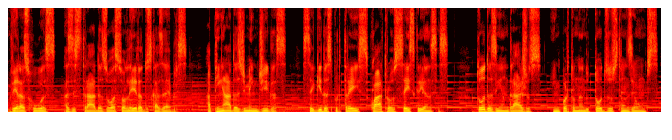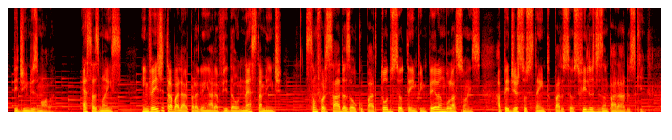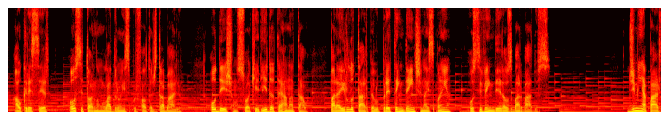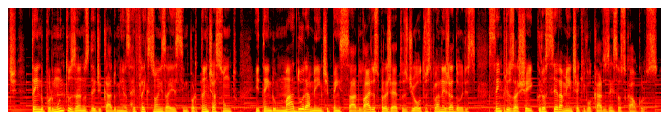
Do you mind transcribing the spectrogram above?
ver as ruas, as estradas ou a soleira dos casebres, apinhadas de mendigas, seguidas por três, quatro ou seis crianças, todas em andrajos, importunando todos os transeuntes, pedindo esmola. Essas mães, em vez de trabalhar para ganhar a vida honestamente, são forçadas a ocupar todo o seu tempo em perambulações, a pedir sustento para os seus filhos desamparados que, ao crescer, ou se tornam ladrões por falta de trabalho, ou deixam sua querida terra natal para ir lutar pelo pretendente na Espanha ou se vender aos barbados. De minha parte, tendo por muitos anos dedicado minhas reflexões a esse importante assunto e tendo maduramente pensado vários projetos de outros planejadores, sempre os achei grosseiramente equivocados em seus cálculos.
